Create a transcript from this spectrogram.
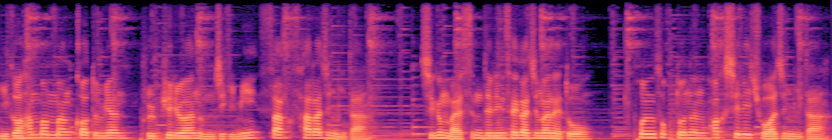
이거 한 번만 꺼두면 불필요한 움직임이 싹 사라집니다. 지금 말씀드린 세 가지만 해도 폰 속도는 확실히 좋아집니다.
